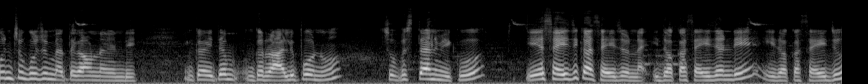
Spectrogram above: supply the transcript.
కొంచెం కొంచెం మెత్తగా ఉన్నాయండి. ఇంకా అయితే ఇంకా రాలిపోను. చూపిస్తాను మీకు. ఏ సైజుకి ఆ సైజు ఉన్నాయి. ఇది ఒక సైజు అండి ఇది ఒక సైజు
